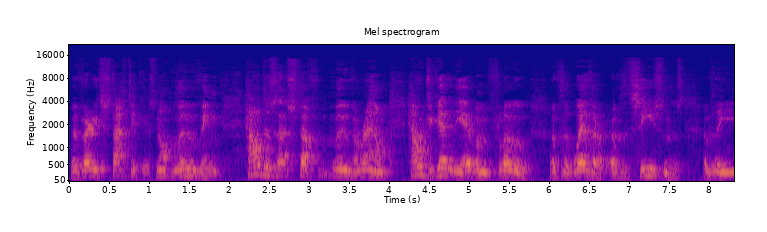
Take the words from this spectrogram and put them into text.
but very static. It's not moving. How does that stuff move around? How do you get the ebb and flow of the weather, of the seasons, of the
